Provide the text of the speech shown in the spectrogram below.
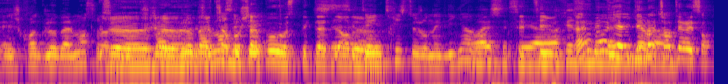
Et je crois que globalement, sur la je, je que je globalement, tire mon c'était- chapeau aux spectateurs de. C'était une triste journée de Ligue 1. non? Ouais, c'était C'était un une- résumé Ah non, de il y a eu des 1, matchs là. intéressants.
